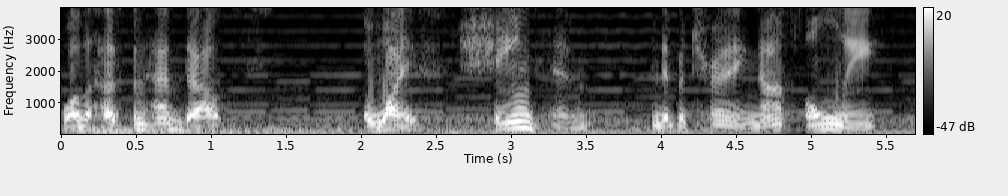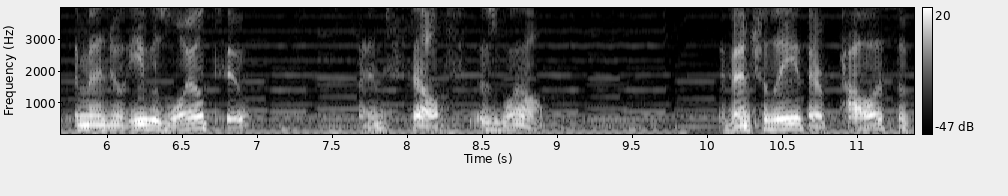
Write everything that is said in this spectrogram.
While the husband had doubts, the wife shamed him into betraying not only the men who he was loyal to, but himself as well. Eventually, their palace of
